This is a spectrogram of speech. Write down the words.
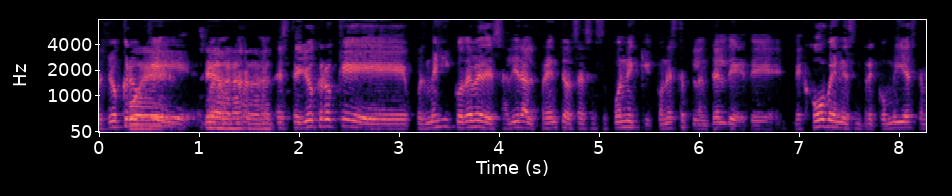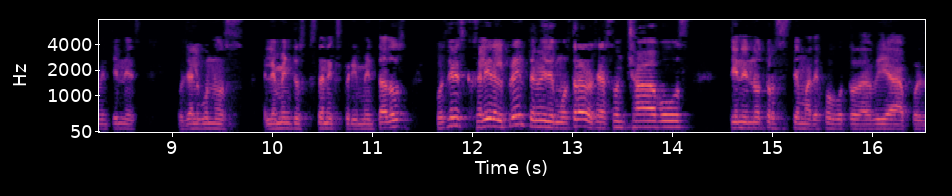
Pues yo creo pues, que sí, adelante, este yo creo que pues México debe de salir al frente, o sea, se supone que con este plantel de, de, de jóvenes entre comillas también tienes pues ya algunos elementos que están experimentados, pues tienes que salir al frente, ¿no? Y demostrar, o sea, son chavos, tienen otro sistema de juego todavía, pues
